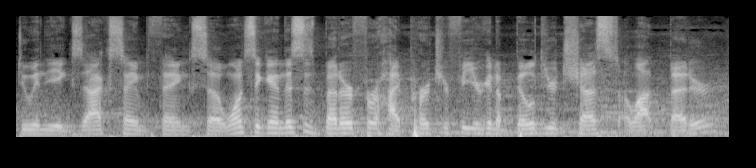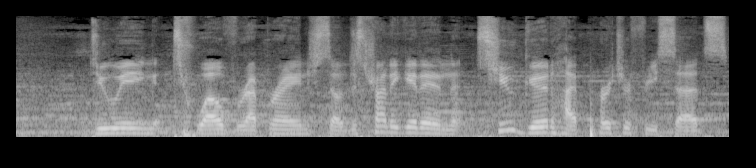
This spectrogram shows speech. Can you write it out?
doing the exact same thing. So once again, this is better for hypertrophy. You're gonna build your chest a lot better doing 12 rep range. So just trying to get in two good hypertrophy sets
